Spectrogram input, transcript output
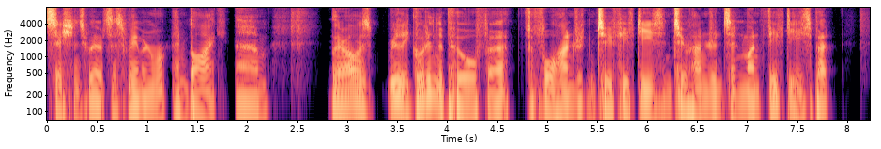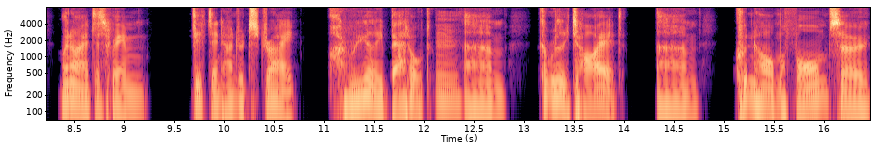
sessions where it's a swim and, and bike, um, where I was really good in the pool for, for 400 and 250s and 200s and 150s. But when I had to swim 1500 straight, I really battled, Mm. um, got really tired, um, couldn't hold my form. So,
